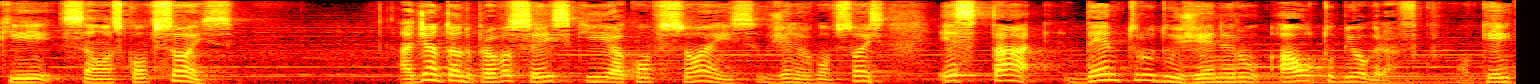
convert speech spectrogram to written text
que são as confissões. Adiantando para vocês que a confissões, o gênero confissões, está dentro do gênero autobiográfico, ok?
